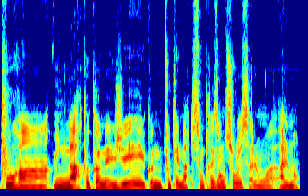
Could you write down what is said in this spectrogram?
pour un- une marque comme LG et comme toutes les marques qui sont présentes sur le salon allemand?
